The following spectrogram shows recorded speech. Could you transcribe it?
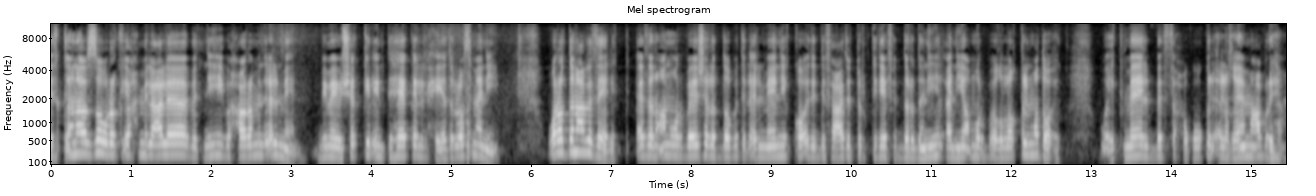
إذ كان الزورق يحمل على متنه بحارة من الألمان بما يشكل انتهاكا للحياد العثماني. وردا على ذلك أذن أنور باشا للضابط الألماني قائد الدفاعات التركية في الدردنيل أن يأمر بإغلاق المضائق وإكمال بث حقوق الألغام عبرها.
